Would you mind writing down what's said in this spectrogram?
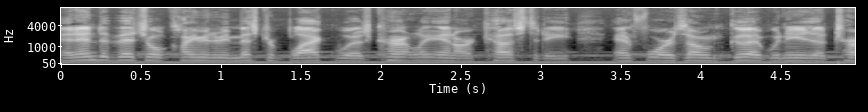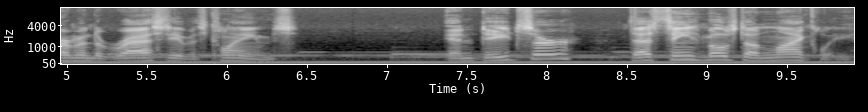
An individual claiming to be Mr. Blackwood is currently in our custody, and for his own good we need to determine the veracity of his claims. Indeed, sir? That seems most unlikely.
